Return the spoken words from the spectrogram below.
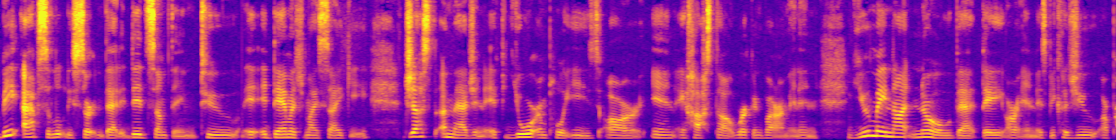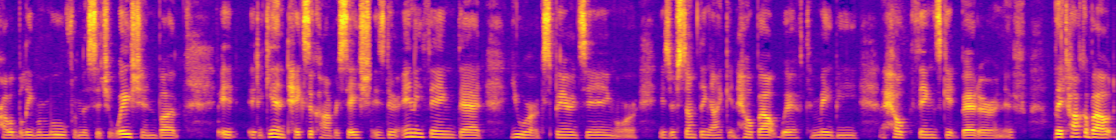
be absolutely certain that it did something to it, it, damaged my psyche. Just imagine if your employees are in a hostile work environment and you may not know that they are in this because you are probably removed from the situation but it, it again takes a conversation. Is there anything that you are experiencing or is there something i can help out with to maybe help things get better? And if they talk about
